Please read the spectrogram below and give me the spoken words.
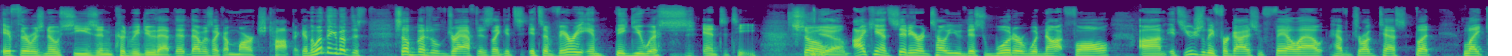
if there was no season, could we do that? That that was like a March topic. And the one thing about this supplemental draft is like it's it's a very ambiguous entity. So Yeah. I can't sit here and tell you this would or would not fall. Um, it's usually for guys who fail out, have drug tests, but like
